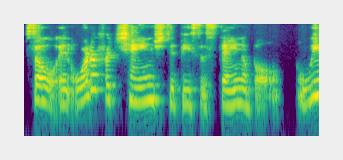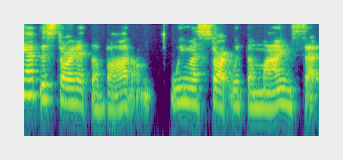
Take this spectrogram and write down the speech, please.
So, in order for change to be sustainable, we have to start at the bottom. We must start with the mindset.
